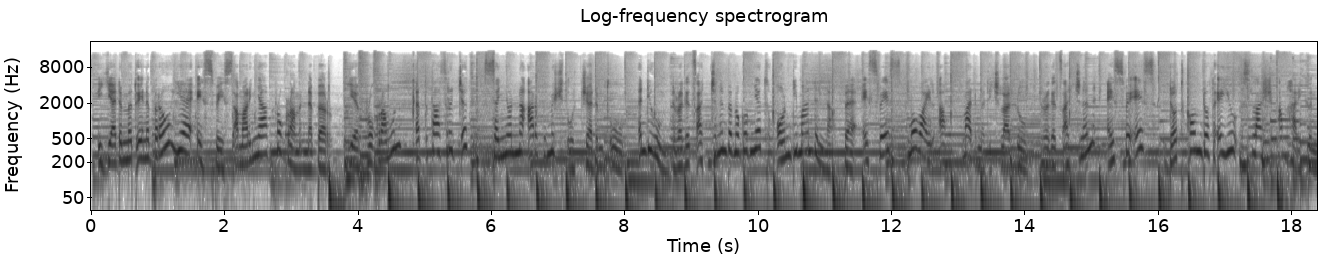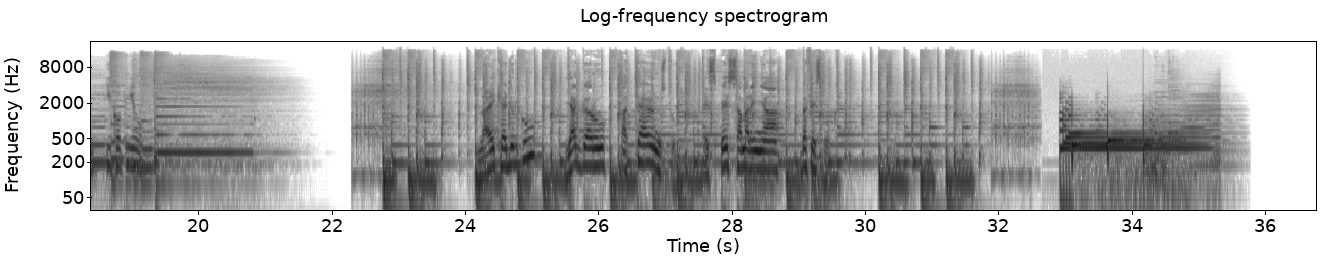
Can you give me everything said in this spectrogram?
እያደመጡ የነበረው የኤስቢኤስ አማርኛ ፕሮግራምን ነበር። የፕሮግራሙን ቀጥታ ስርጭት ሰኞና አርብ ምሽቶች ያድምጡ። እንዲሁም ድረገጻችንን በመጎብኘት on demand እና በኤስቢኤስ ሞባይል app ማድመጥ ይችላሉ። ድረገጻችንን ኤስቢኤስ dot com dot au Amharic ን ይጎብኙ። like ያድርጉ፣ ያጋሩ፣ አስተያየትዎን ይስጡ። ኤስቢኤስ አማርኛ በፌስቡክ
